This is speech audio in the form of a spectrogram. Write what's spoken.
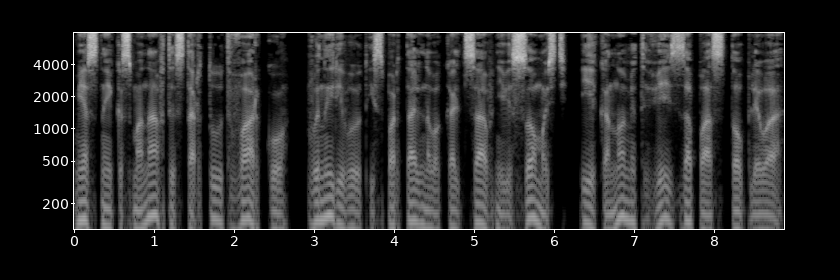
Местные космонавты стартуют в арку, выныривают из портального кольца в невесомость и экономят весь запас топлива.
